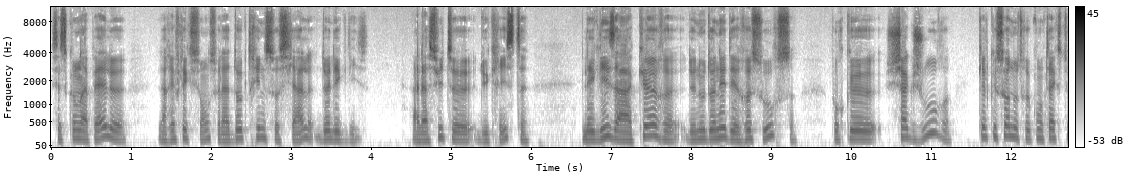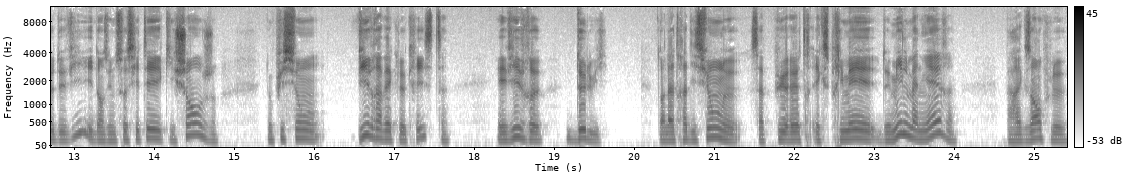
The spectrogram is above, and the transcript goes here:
C'est ce qu'on appelle euh, la réflexion sur la doctrine sociale de l'Église. À la suite euh, du Christ, l'Église a à cœur de nous donner des ressources pour que chaque jour, quel que soit notre contexte de vie et dans une société qui change, nous puissions vivre avec le Christ et vivre de lui. Dans la tradition, euh, ça peut être exprimé de mille manières. Par exemple,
